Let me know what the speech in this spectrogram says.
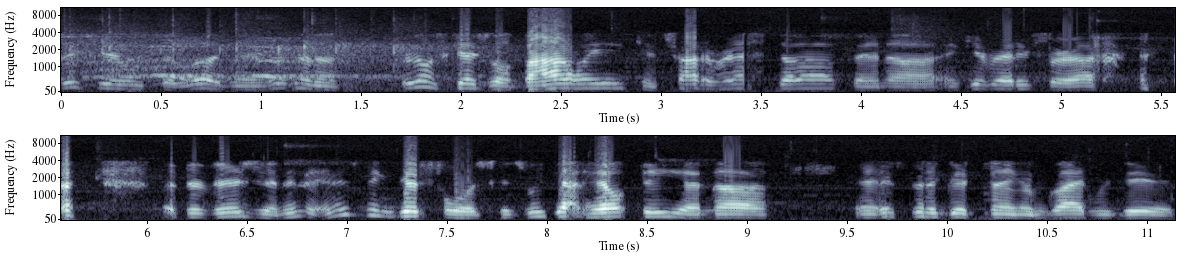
this year we said, look, man, we're gonna we're gonna schedule a bye week and try to rest up and uh, and get ready for a, a division, and, and it's been good for us because we got healthy and uh, it's been a good thing. I'm glad we did.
